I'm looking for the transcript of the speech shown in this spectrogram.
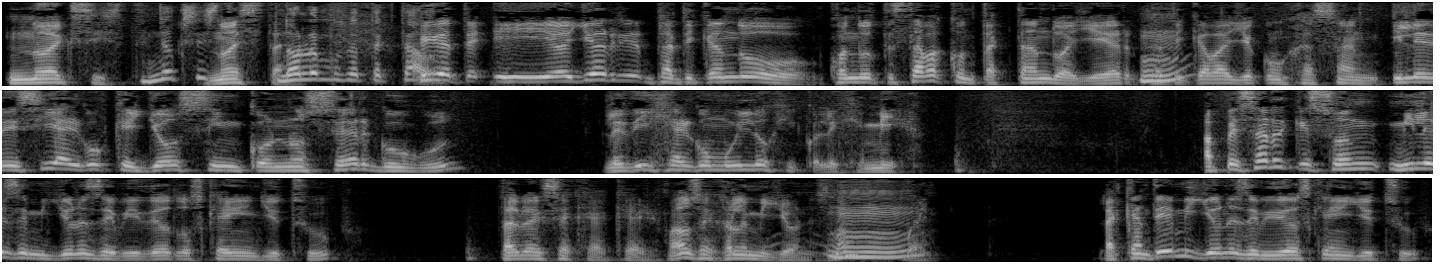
No existe. No existe. No está. No lo hemos detectado. Fíjate, y ayer platicando, cuando te estaba contactando ayer, platicaba yo con Hassan y le decía algo que yo sin conocer Google le dije algo muy lógico. Le dije, mira, a pesar de que son miles de millones de videos los que hay en YouTube, tal vez sea que vamos a dejarlo en millones, ¿no? Bueno, la cantidad de millones de videos que hay en YouTube,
